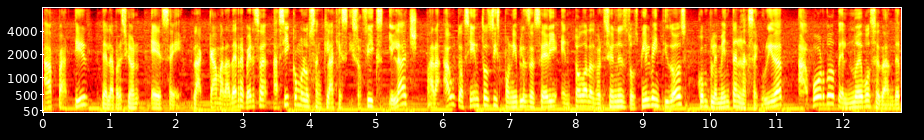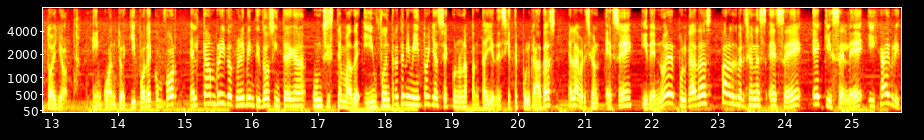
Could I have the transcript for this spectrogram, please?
a partir de la versión SE. La cámara de reversa, así como los anclajes ISOFIX y Latch para autoasientos disponibles de serie en todas las versiones 2022 complementan la seguridad a bordo del nuevo sedán de Toyota. En cuanto a equipo de confort, el Camry 2022 integra un sistema de infoentretenimiento ya sea con una pantalla de 7 pulgadas en la versión SE y de 9 pulgadas para las versiones SE, XLE y Hybrid,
